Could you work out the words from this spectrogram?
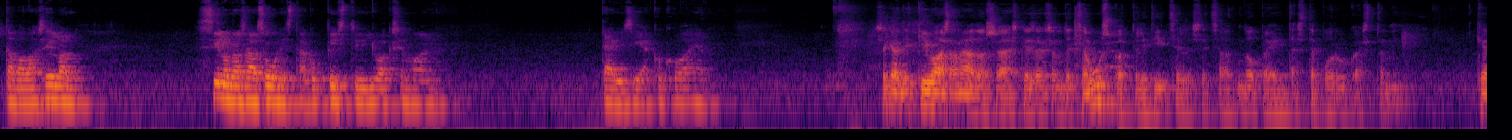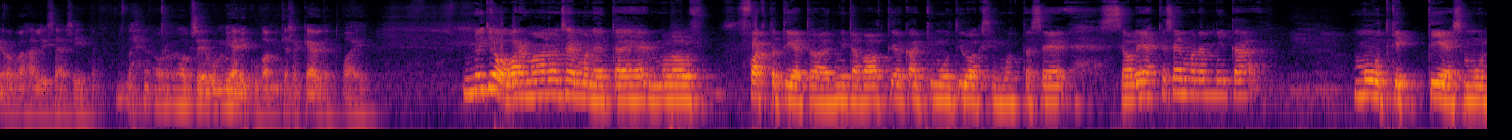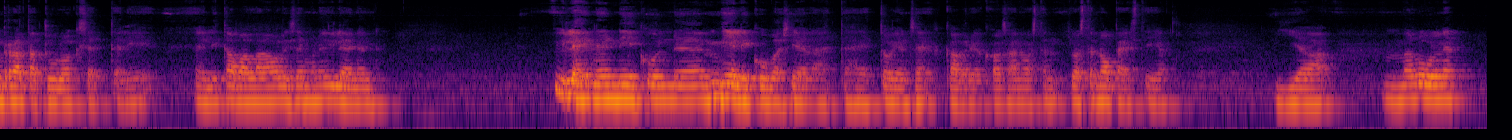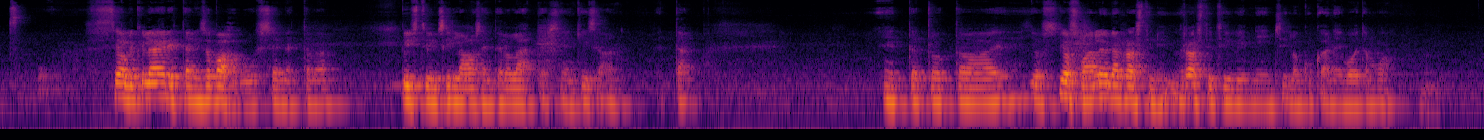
Tavallaan silloin, silloin osaa suunnistaa, kun pystyy juoksemaan täysiä koko ajan. Sä käytit kivaa sanaa tuossa äsken, sä sanoit, että sä uskottelit itsellesi, että sä oot nopein tästä porukasta, niin kerro vähän lisää siitä. Onko se joku mielikuva, mitä sä käytät vai? No joo, varmaan on semmoinen, että ei mulla ollut faktatietoa, että mitä vauhtia kaikki muut juoksi, mutta se, se oli ehkä semmoinen, mitä muutkin ties mun ratatulokset. Eli, eli tavallaan oli semmoinen yleinen, yleinen niin kuin, ä, mielikuva siellä, että hei, toi on se kaveri, joka osaa juosta, juosta nopeasti. Ja, ja mä luulen, että se oli kyllä erittäin iso vahvuus sen, että mä pystyin sillä asenteella lähteä siihen kisaan. Että, että tota, jos, jos vaan löydän rastin, rastit hyvin, niin silloin kukaan ei voita mua.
